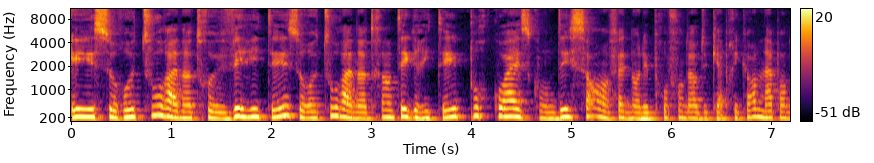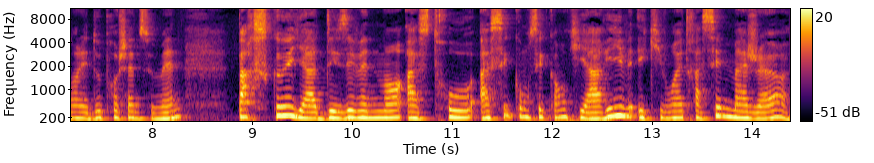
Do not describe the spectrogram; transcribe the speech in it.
et ce retour à notre vérité, ce retour à notre intégrité, pourquoi est-ce qu'on descend en fait dans les profondeurs du Capricorne là pendant les deux prochaines semaines? Parce qu'il y a des événements astro assez conséquents qui arrivent et qui vont être assez majeurs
